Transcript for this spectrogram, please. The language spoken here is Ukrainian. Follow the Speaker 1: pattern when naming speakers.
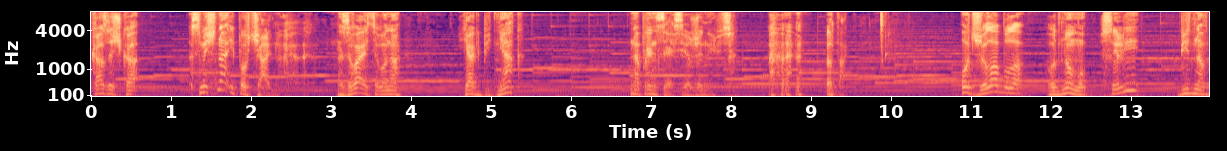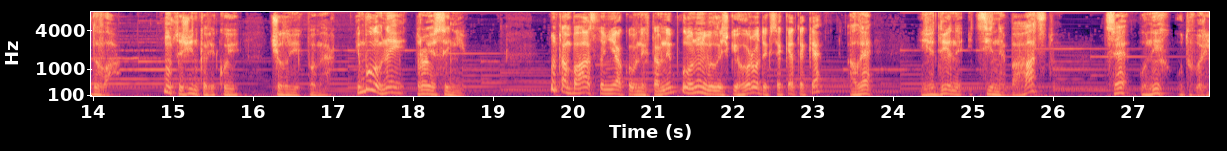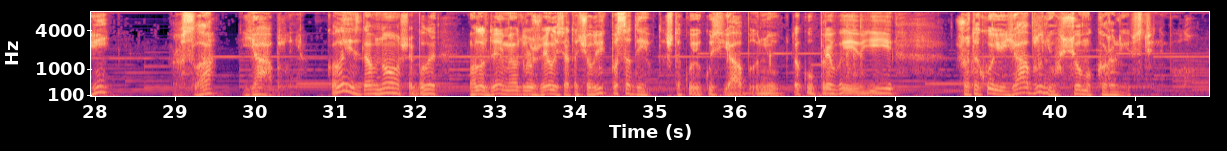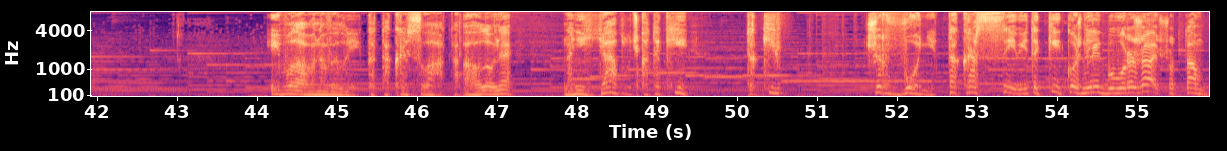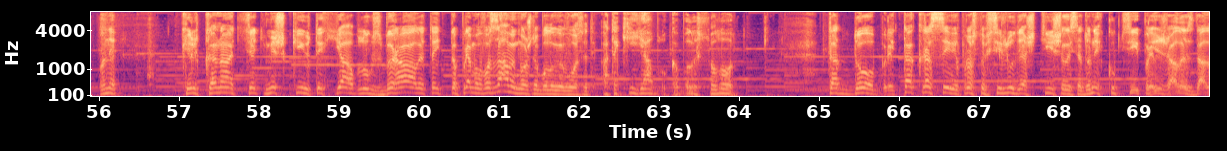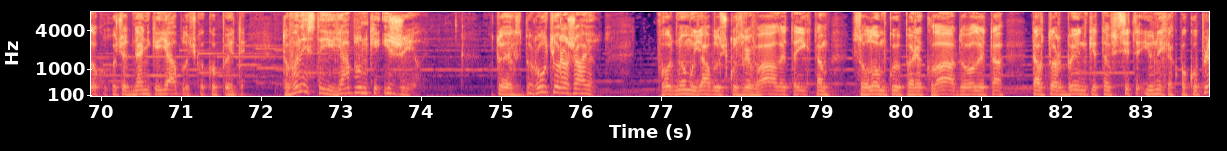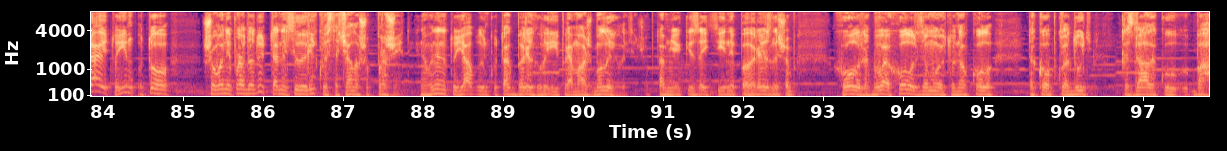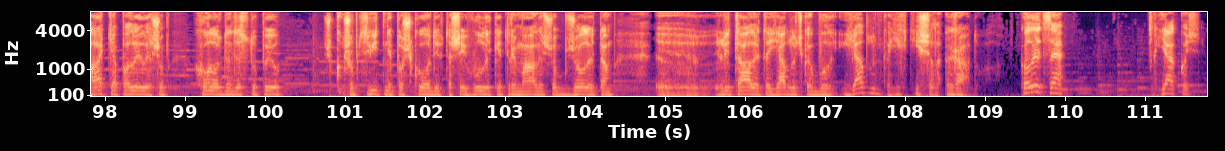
Speaker 1: казочка смішна і повчальна. Називається вона Як бідняк на принцесі оженився. Отак. От жила була в одному селі бідна вдова. Ну, це жінка, в якої чоловік помер. І було в неї троє синів. Ну там багатства ніякого в них там не було, ну невеличкий городик, всяке таке. Але єдине і цінне багатство це у них у дворі росла яблуня. Колись давно ще були молодими, одружилися, та чоловік посадив та ж таку якусь яблуню, таку привив її, що такої яблуні у всьому королівстві не було. І була вона велика та креслата, а головне, на ній яблучка такі, такі червоні та красиві, і такий кожен рік був урожай, що там вони кільканадцять мішків тих яблук збирали, та й то прямо возами можна було вивозити. А такі яблука були солодкі. Та добрі, та красиві, просто всі люди аж тішилися, до них купці приїжджали здалеку, хоч одненьке яблучко купити. То вони з тієї яблунки і жили. То як зберуть урожай, по одному яблучку зривали, та їх там соломкою перекладували, та, та в торбинки, та всі і у них як покупляють, то їм того, що вони продадуть, та на цілий рік вистачало, щоб прожити. І вони на ту яблуньку так берегли і прямо аж молилися, щоб там ніякі зайці не погризли, щоб холод, як буває холод зимою, то навколо тако обкладуть здалеку багаття палили, щоб холод не доступив, щоб цвіт не пошкодив, та ще й вулики тримали, щоб бджоли там е, літали та яблучка були. І яблунька їх тішила радувала. Коли це якось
